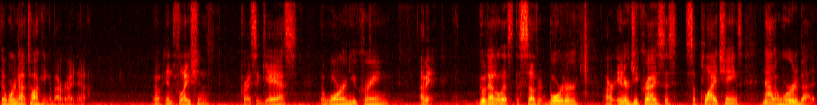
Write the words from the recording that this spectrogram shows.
that we're not talking about right now? Know, inflation, price of gas, the war in Ukraine. I mean, go down the list the southern border, our energy crisis, supply chains, not a word about it.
